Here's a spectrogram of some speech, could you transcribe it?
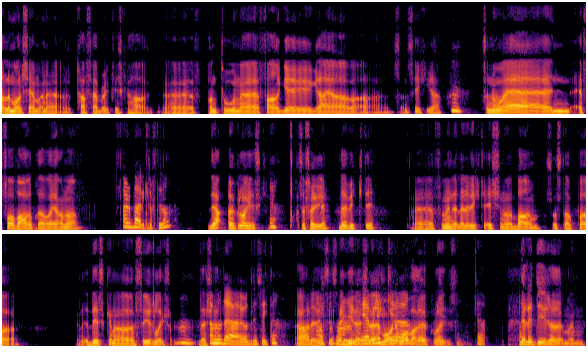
alle målskjemaene, hva fabric vi skal ha. Uh, Pantone, fargegreier og sånne syke greier. Mm. Så nå er jeg får vareprøver i januar. Er det bærekraftig, da? Ja, økologisk. Ja. Selvfølgelig. Det er viktig. Uh, For min del er det viktig. Ikke noe barn som står på disken og syr, liksom. Mm. Det Ja, men det er jo dritviktig. Ja, det er Altså viktig. sånn, jeg gidder jeg ikke. Det må, det må være økologisk. Ja. Det er litt dyrere, men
